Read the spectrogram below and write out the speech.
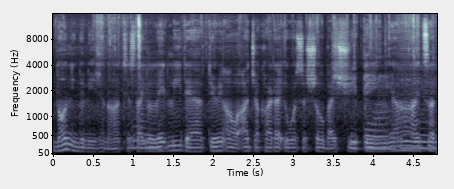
non-Indonesian artists. Like lately, they have during our Art Jakarta, it was a show by Shipping. Yeah, it's a,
